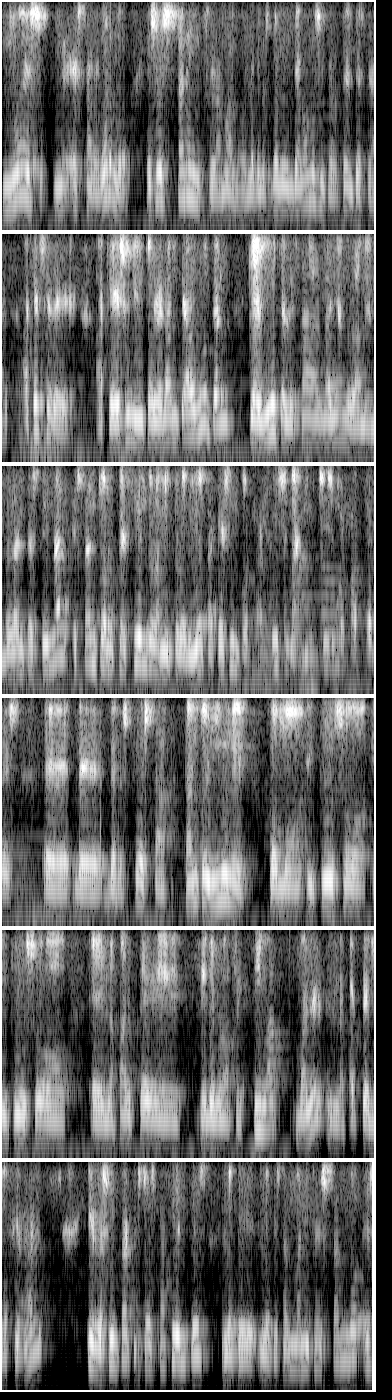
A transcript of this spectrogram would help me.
no es estar gordo, eso es estar inflamado, lo que nosotros llamamos inflamación intestinal. ¿A qué se debe? A que es un intolerante al gluten, que el gluten está dañando la membrana intestinal, está entorpeciendo la microbiota, que es importantísima en muchísimos factores eh, de, de respuesta, tanto inmune como incluso, incluso en la parte cerebroafectiva, ¿vale? En la parte emocional. Y resulta que estos pacientes lo que, lo que están manifestando es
